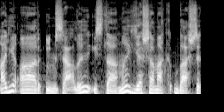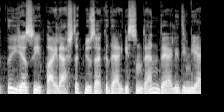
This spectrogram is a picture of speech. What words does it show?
Ali Ağar imzalı İslam'ı Yaşamak başlıklı yazıyı paylaştık Yüz Akı dergisinden değerli dinleyenler.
